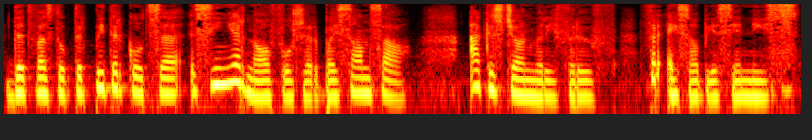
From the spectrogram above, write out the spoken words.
Dit was Dr Pieter Kotse, 'n senior navorser by SANSA. Ek is Jean Marie Verhoef vir SABC nuus.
